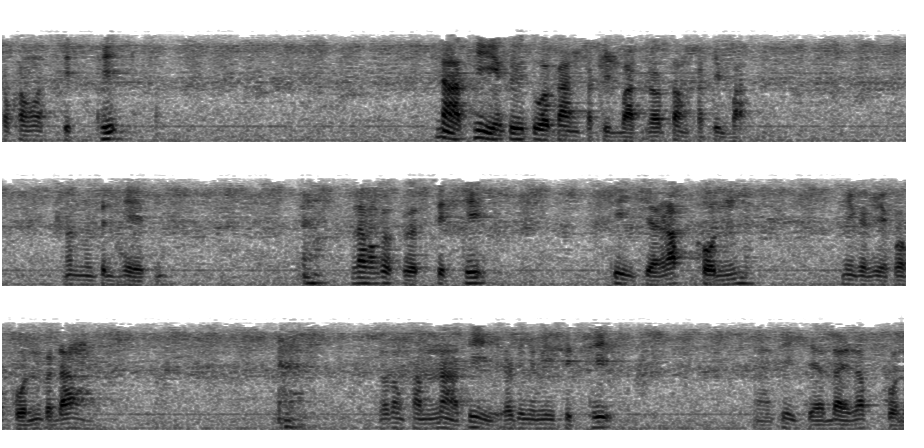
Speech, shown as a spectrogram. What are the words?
กับคำว่าสิทธิ หน้าที่คือตัวการปฏิบัติเราต้องปฏิบัติ มันมันเป็นเหตุ แล้วมันก็เกิดสิทธิที่จะรับผล นี่ก็เรียกว่าผลก็ได้ เราต้องทำหน้าที่เราจะยังมีสิทธิที่จะได้รับผล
